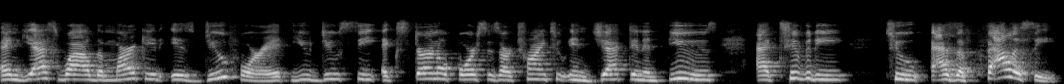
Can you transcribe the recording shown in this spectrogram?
And yes, while the market is due for it, you do see external forces are trying to inject and infuse activity to as a fallacy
